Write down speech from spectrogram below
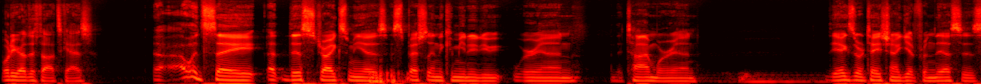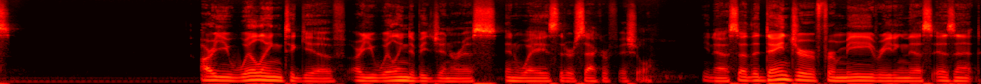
What are your other thoughts, guys? I would say uh, this strikes me as, especially in the community we're in, the time we're in, the exhortation I get from this is are you willing to give? Are you willing to be generous in ways that are sacrificial? You know, so the danger for me reading this isn't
